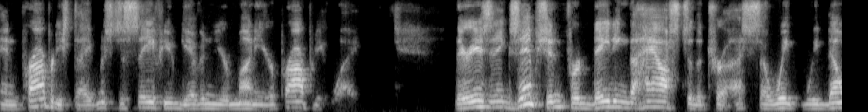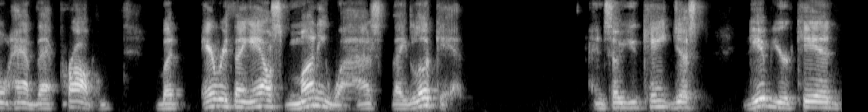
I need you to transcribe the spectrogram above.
and property statements to see if you've given your money or property away. There is an exemption for deeding the house to the trust, so we, we don't have that problem. But everything else, money wise, they look at. And so you can't just give your kid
